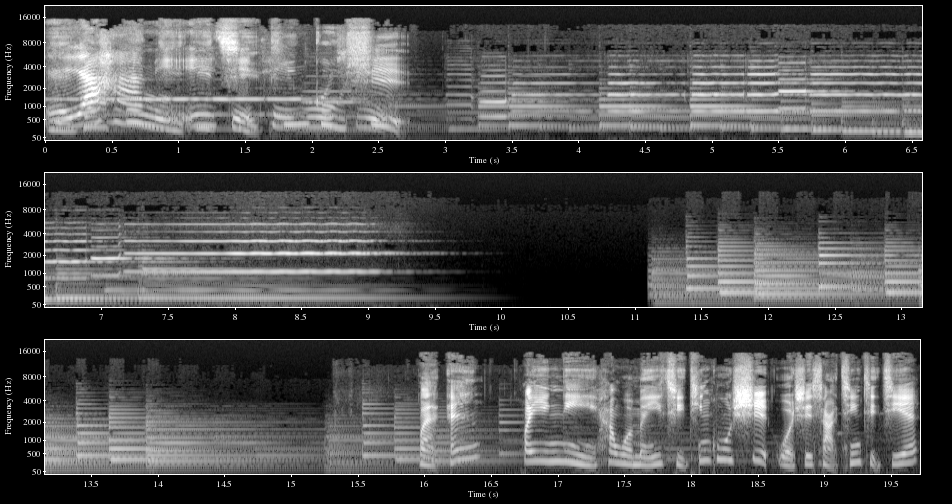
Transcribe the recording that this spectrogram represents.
也要和你一起听故事。晚安，欢迎你和我们一起听故事。我是小青姐姐，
